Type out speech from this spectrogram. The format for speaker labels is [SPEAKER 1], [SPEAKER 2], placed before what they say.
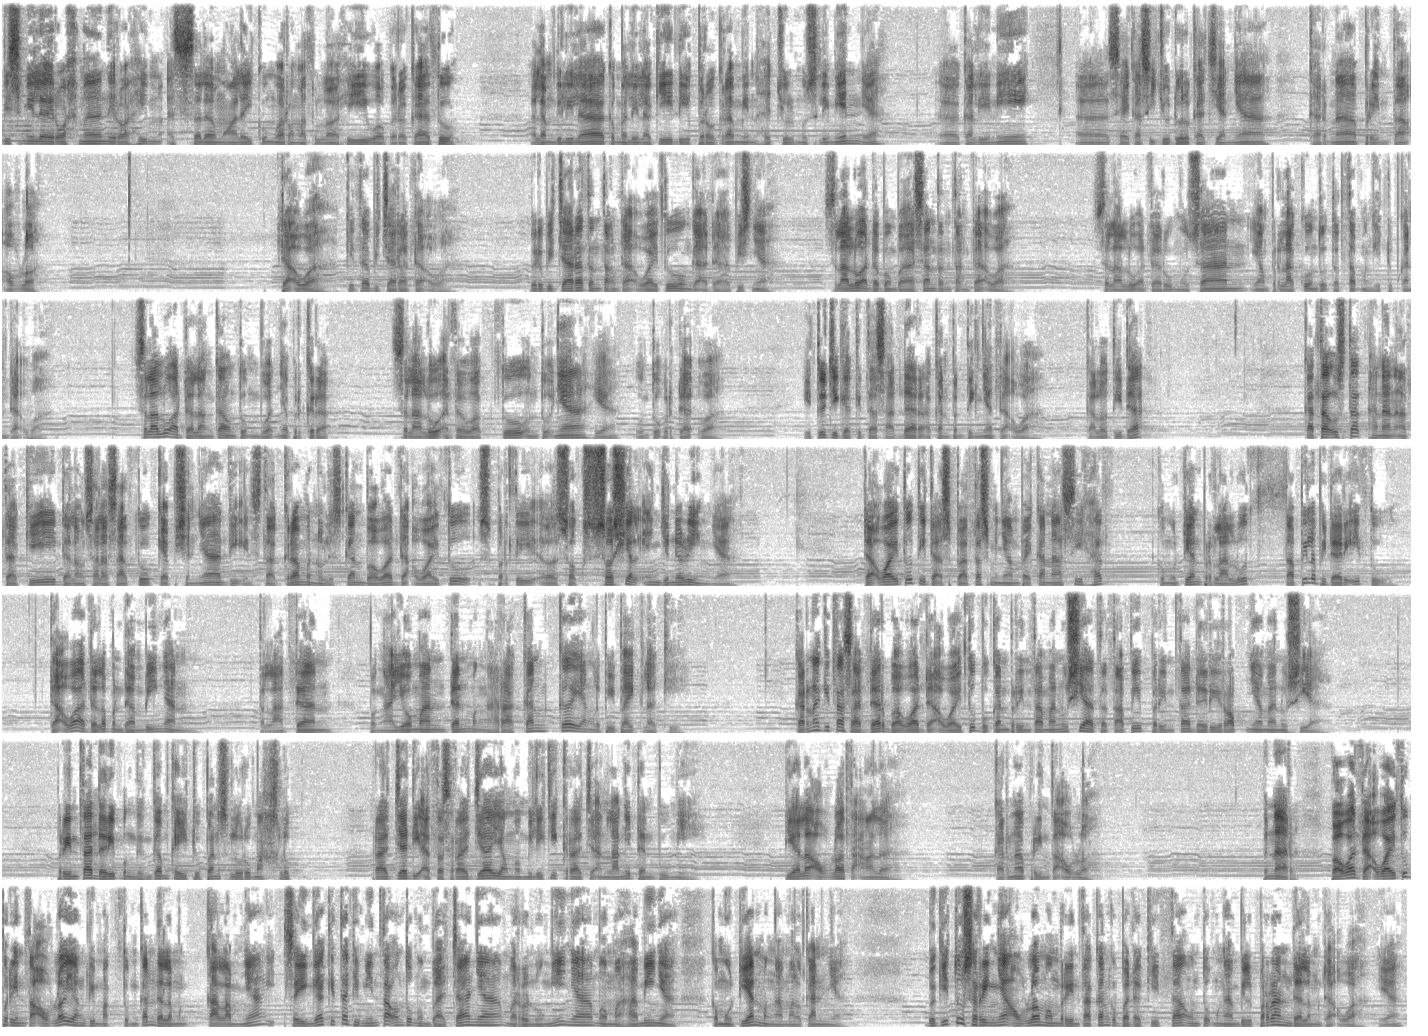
[SPEAKER 1] Bismillahirrahmanirrahim. Assalamualaikum warahmatullahi wabarakatuh. Alhamdulillah kembali lagi di program Minhajul Muslimin ya. E, Kali ini e, saya kasih judul kajiannya Karena perintah Allah. Dakwah, kita bicara dakwah. Berbicara tentang dakwah itu nggak ada habisnya. Selalu ada pembahasan tentang dakwah. Selalu ada rumusan yang berlaku untuk tetap menghidupkan dakwah Selalu ada langkah untuk membuatnya bergerak. Selalu ada waktu untuknya ya, untuk berdakwah. Itu jika kita sadar akan pentingnya dakwah. Kalau tidak, kata Ustadz Hanan Ataki dalam salah satu captionnya di Instagram menuliskan bahwa dakwah itu seperti uh, social engineering ya. Dakwah itu tidak sebatas menyampaikan nasihat kemudian berlalu, tapi lebih dari itu. Dakwah adalah pendampingan, teladan, pengayoman, dan mengarahkan ke yang lebih baik lagi. Karena kita sadar bahwa dakwah itu bukan perintah manusia, tetapi perintah dari Robnya manusia. Perintah dari penggenggam kehidupan seluruh makhluk. Raja di atas raja yang memiliki kerajaan langit dan bumi. Dialah Allah Ta'ala. Karena perintah Allah. Benar, bahwa dakwah itu perintah Allah yang dimaktumkan dalam kalamnya sehingga kita diminta untuk membacanya, merenunginya, memahaminya, kemudian mengamalkannya. Begitu seringnya Allah memerintahkan kepada kita untuk mengambil peran dalam dakwah ya.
